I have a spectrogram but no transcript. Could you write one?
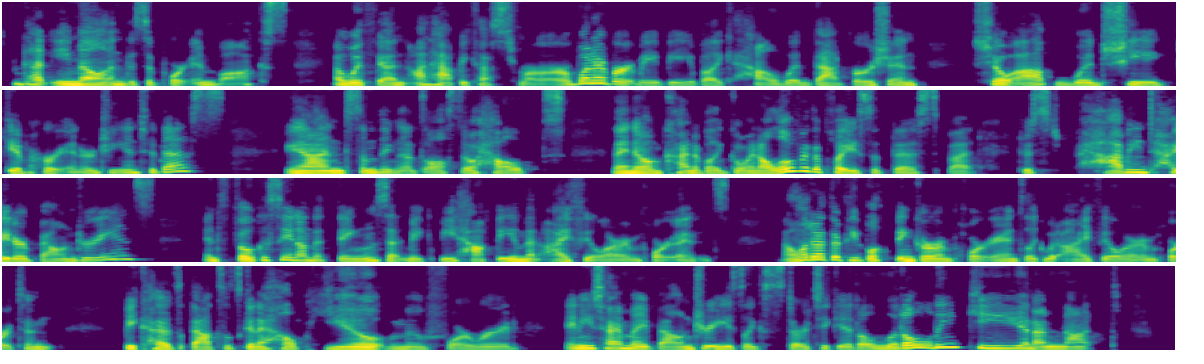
that email in the support inbox uh, with an unhappy customer or whatever it may be? But like, how would that version show up? Would she give her energy into this? And something that's also helped, I know I'm kind of like going all over the place with this, but just having tighter boundaries and focusing on the things that make me happy and that I feel are important. Not yeah. what other people think are important, like what I feel are important, because that's what's going to help you move forward. Anytime my boundaries like start to get a little leaky and I'm not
